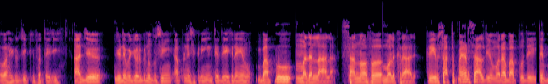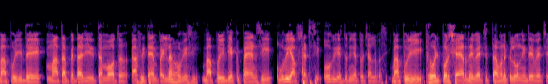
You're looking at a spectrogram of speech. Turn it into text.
ਵਾਹਿਗੁਰੂ ਜੀ ਕੀ ਫਤਿਹ ਜੀ। ਅੱਜ ਜਿਹੜੇ ਬਜ਼ੁਰਗ ਨੂੰ ਤੁਸੀਂ ਆਪਣੀ ਸਕਰੀਨ ਤੇ ਦੇਖ ਰਹੇ ਹੋ, ਬਾਪੂ ਮਦਨ ਲਾਲ ਸਨ ਆਫ਼ ਮੁਲਕ ਰਾਜ। ਕਰੀਬ 60 65 ਸਾਲ ਦੀ ਉਮਰ ਆ ਬਾਪੂ ਦੀ ਤੇ ਬਾਪੂ ਜੀ ਦੇ ਮਾਤਾ ਪਿਤਾ ਜੀ ਦੀ ਤਾਂ ਮੌਤ ਕਾਫੀ ਟਾਈਮ ਪਹਿਲਾਂ ਹੋ ਗਈ ਸੀ। ਬਾਪੂ ਜੀ ਦੀ ਇੱਕ ਭੈਣ ਸੀ, ਉਹ ਵੀ ਅਪਸੈਟ ਸੀ, ਉਹ ਵੀ ਇਸ ਦੁਨੀਆ ਤੋਂ ਚੱਲ ਵਸੀ। ਬਾਪੂ ਜੀ ਫਿਰੋਜ਼ਪੁਰ ਸ਼ਹਿਰ ਦੇ ਵਿੱਚ, ਧਵਨ ਕਲੋਨੀ ਦੇ ਵਿੱਚ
